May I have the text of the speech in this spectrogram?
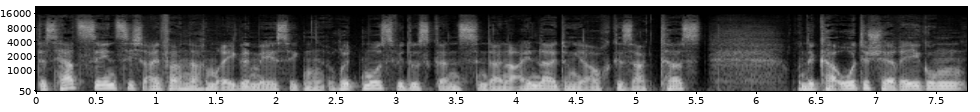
das Herz sehnt sich einfach nach einem regelmäßigen Rhythmus, wie du es ganz in deiner Einleitung ja auch gesagt hast. Und eine chaotische Erregung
